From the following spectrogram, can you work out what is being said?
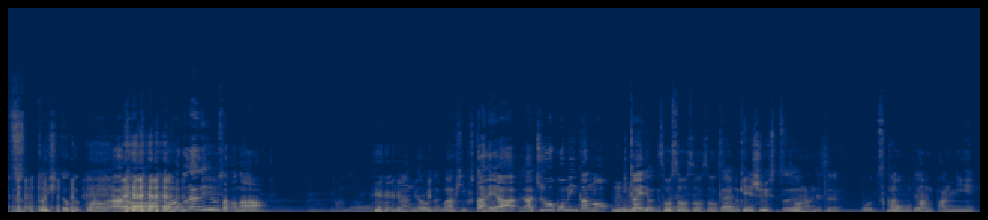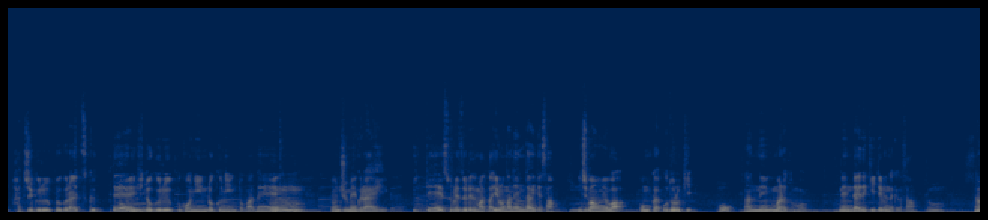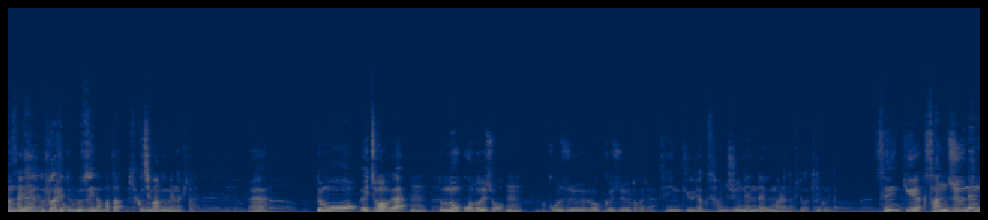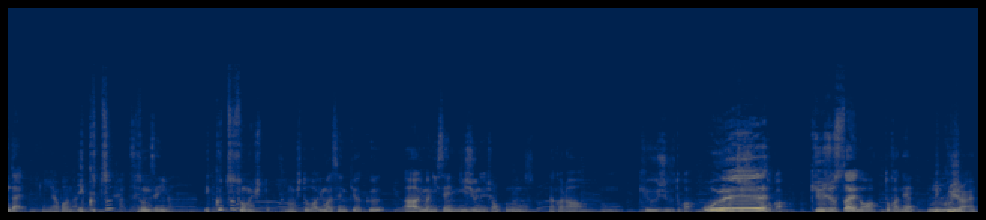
とずっと人がこのあの どのぐらいの広さかな？あのななんだろうね。まあひ2部屋あ中央公民館の2階だよね、そうそううそうそう。2階の研修室そうなんです。を使もうって。もうパンパンに8グループぐらい作って、うん。1グループ5人6人とかでうん。40名ぐらいいてそれぞれでまたいろんな年代でさ、うん。一番上は今回驚き。ほ何年生まれと思う年代で聞いてるんだけどさう、うん、何年生まれってむずいなまた聞くの。一番上の人。え？でも一番上？うん。でもノーコードでしょ、うん。5060とかじゃない？1930年代生まれの人が来てくれた。1930年代？やばない。いくつ？全然よ。いくつ？その人？その人は今1900あ今2020年でしょ？うん、だからうん、90とかおえ80ーと、か。90歳の？とかね。うん。びっくりじゃない、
